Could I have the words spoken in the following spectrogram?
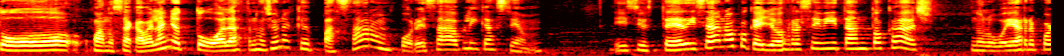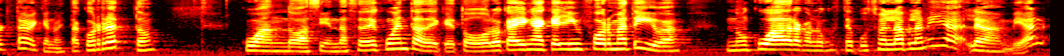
todo, cuando se acabe el año, todas las transacciones que pasaron por esa aplicación. Y si usted dice, ah, no, porque yo recibí tanto cash, no lo voy a reportar, que no está correcto, cuando Hacienda se dé cuenta de que todo lo que hay en aquella informativa no cuadra con lo que usted puso en la planilla, le va a enviar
